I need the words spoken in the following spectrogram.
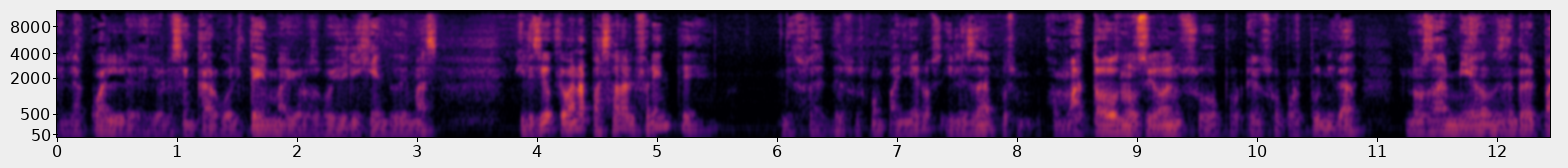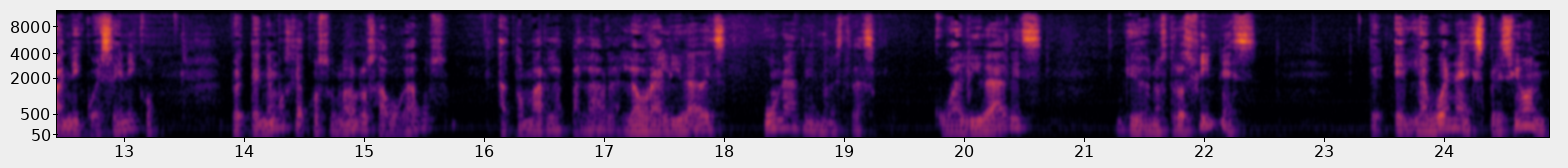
en la cual eh, yo les encargo el tema, yo los voy dirigiendo y demás, y les digo que van a pasar al frente de sus, de sus compañeros y les da, pues como a todos nos dio en su, en su oportunidad, nos da miedo, nos entra el pánico escénico. Pero tenemos que acostumbrar a los abogados a tomar la palabra. La oralidad es una de nuestras cualidades y de nuestros fines. Eh, la buena expresión,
